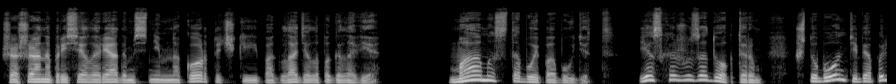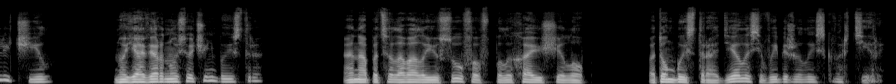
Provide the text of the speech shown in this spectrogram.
Шашана присела рядом с ним на корточки и погладила по голове. «Мама с тобой побудет. Я схожу за доктором, чтобы он тебя полечил. Но я вернусь очень быстро. Она поцеловала Юсуфа в полыхающий лоб, потом быстро оделась и выбежала из квартиры.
